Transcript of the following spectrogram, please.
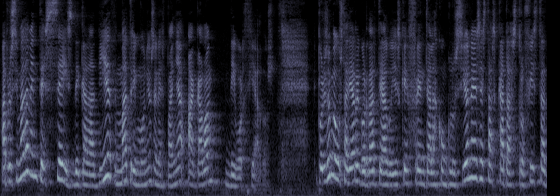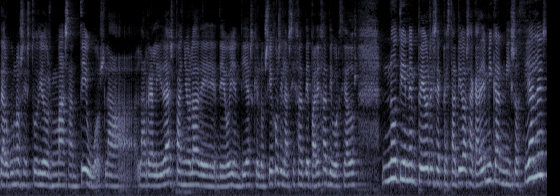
Aproximadamente 6 de cada 10 matrimonios en España acaban divorciados. Por eso me gustaría recordarte algo, y es que frente a las conclusiones estas catastrofistas de algunos estudios más antiguos, la, realidad española de, hoy en día es que los hijos y las hijas de parejas divorciados no tienen peores expectativas académicas ni sociales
